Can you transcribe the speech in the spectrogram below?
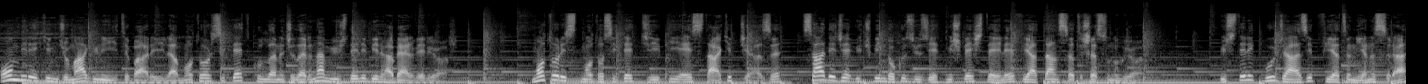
11 Ekim Cuma günü itibarıyla motosiklet kullanıcılarına müjdeli bir haber veriyor. Motorist motosiklet GPS takip cihazı, sadece 3975 TL fiyattan satışa sunuluyor. Üstelik bu cazip fiyatın yanı sıra,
